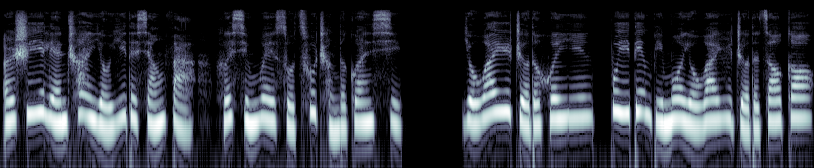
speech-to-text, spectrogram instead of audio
而是一连串有益的想法和行为所促成的关系。有外遇者的婚姻不一定比没有外遇者的糟糕，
